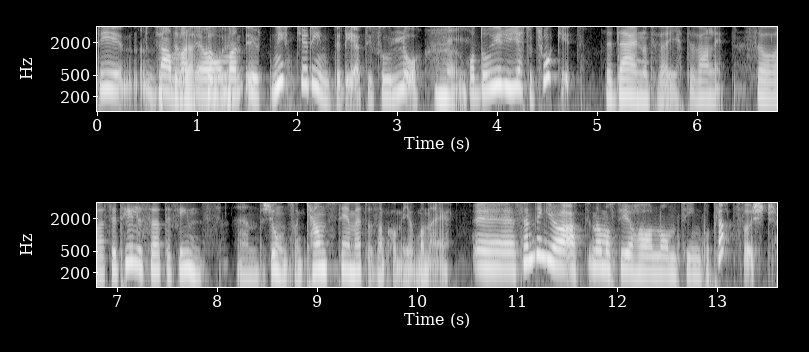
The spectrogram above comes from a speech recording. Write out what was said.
Det dammade och man utnyttjade inte det till fullo. Nej. Och då är det ju jättetråkigt. Det där är nog tyvärr jättevanligt. Så se till så att det finns en person som kan systemet och som kommer jobba med det. Eh, sen tänker jag att man måste ju ha någonting på plats först.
